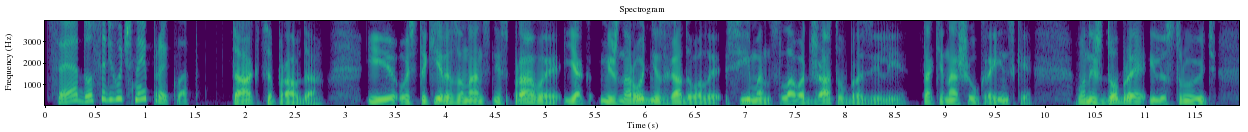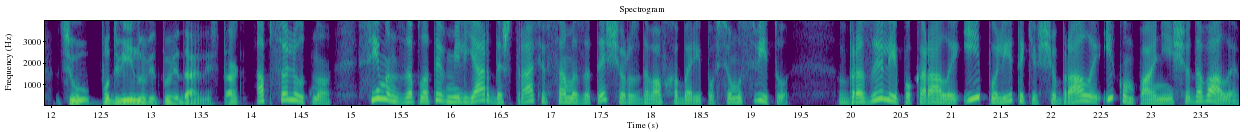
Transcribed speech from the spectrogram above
це досить гучний приклад. Так, це правда. І ось такі резонансні справи, як міжнародні згадували Сіменс, Лава Джато в Бразилії, так і наші українські, вони ж добре ілюструють цю подвійну відповідальність, так? Абсолютно. Сіменс заплатив мільярди штрафів саме за те, що роздавав хабарі по всьому світу. В Бразилії покарали і політиків, що брали, і компанії, що давали.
